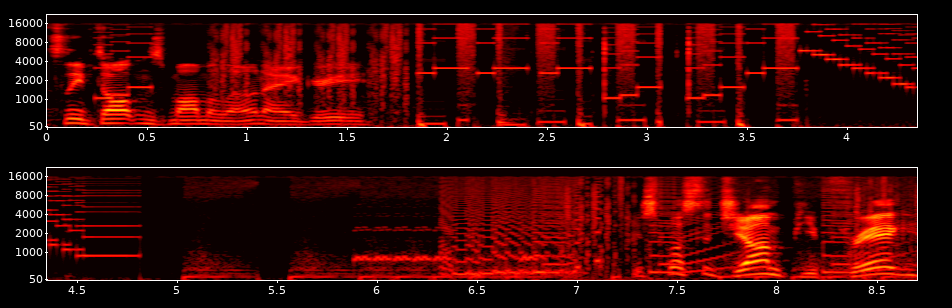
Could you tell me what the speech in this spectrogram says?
Let's leave Dalton's mom alone, I agree. You're supposed to jump, you frig!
